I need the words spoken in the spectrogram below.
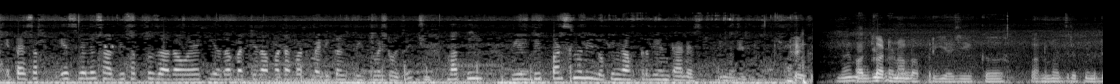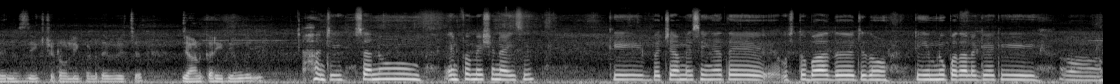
ਇਹ ਤਾਂ ਸਭ ਇਸ ਵੇਲੇ ਸਾਡੀ ਸਭ ਤੋਂ ਜ਼ਿਆਦਾ ਹੋਇਆ ਕਿ ਉਹਦਾ ਬੱਚੇ ਦਾ ਫਟਾਫਟ ਮੈਡੀਕਲ ਟ੍ਰੀਟਮੈਂਟ ਹੋ ਜਾਏ ਬਾਕੀ we'll be personally looking after the entire investigation ma'am ਘਟਨਾ ਵਾਪਰੀ ਹੈ ਜੀ ਇੱਕ ਪਨਮਾਜਰੇ ਪਿੰਡ ਦੇ ਨਜ਼ਦੀਕ ਚਟੋਲੀ ਪਿੰਡ ਦੇ ਵਿੱਚ। ਜਾਣਕਾਰੀ ਦਿਓਗੇ ਜੀ? ਹਾਂਜੀ ਸਾਨੂੰ ਇਨਫੋਰਮੇਸ਼ਨ ਆਈ ਸੀ ਕਿ ਬੱਚਾ ਮਿਸਿੰਗ ਹੈ ਤੇ ਉਸ ਤੋਂ ਬਾਅਦ ਜਦੋਂ ਟੀਮ ਨੂੰ ਪਤਾ ਲੱਗਿਆ ਕਿ ਅਹ,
